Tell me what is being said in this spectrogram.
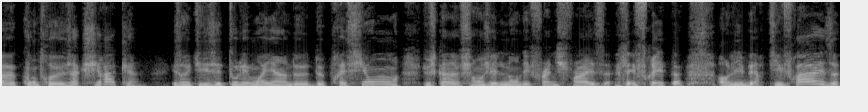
euh, contre Jacques Chirac. Ils ont utilisé tous les moyens de, pression, jusqu'à changer le nom des French fries, les frites, en Liberty Fries.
